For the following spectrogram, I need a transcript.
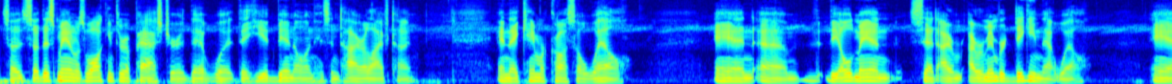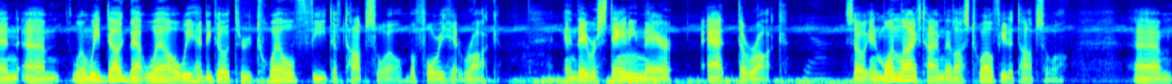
So so this man was walking through a pasture that what that he had been on his entire lifetime, and they came across a well, and um, the old man said, "I I remember digging that well." And um, when we dug that well, we had to go through 12 feet of topsoil before we hit rock. And they were standing there at the rock. Yeah. So in one lifetime, they lost 12 feet of topsoil. Um,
